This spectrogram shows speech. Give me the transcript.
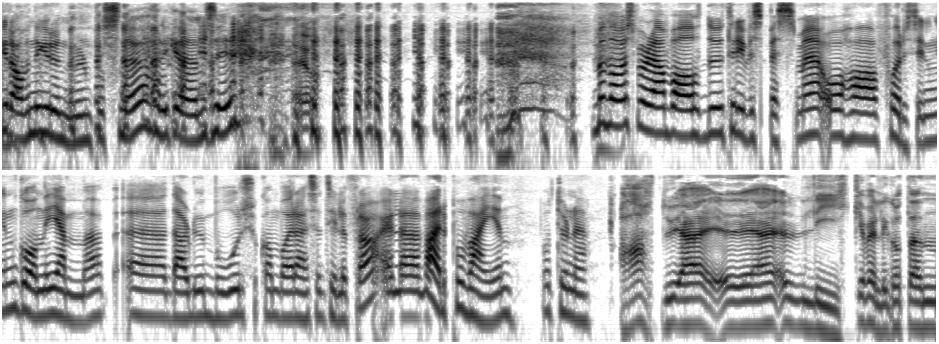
Graven i grunnmuren på snø, er det ikke det de sier? Men da vil jeg spørre deg om hva du trives best med. Å ha forestillingen gående hjemme eh, der du bor, så kan bare reise til og fra, eller være på veien på turné? ah, du, jeg, jeg liker veldig godt den,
